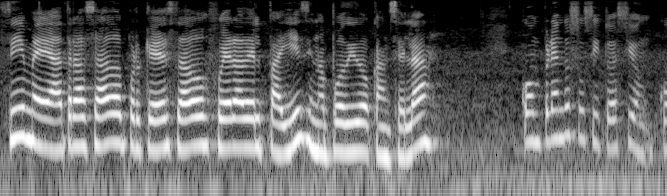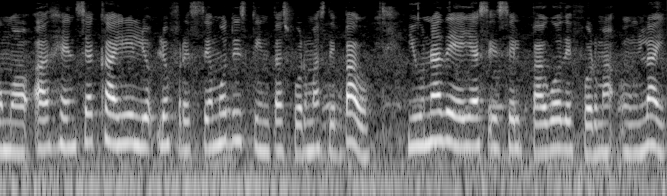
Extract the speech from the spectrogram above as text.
Sí, me he atrasado porque he estado fuera del país y no he podido cancelar. Comprendo su situación. Como agencia Kylie le ofrecemos distintas formas de pago y una de ellas es el pago de forma online,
